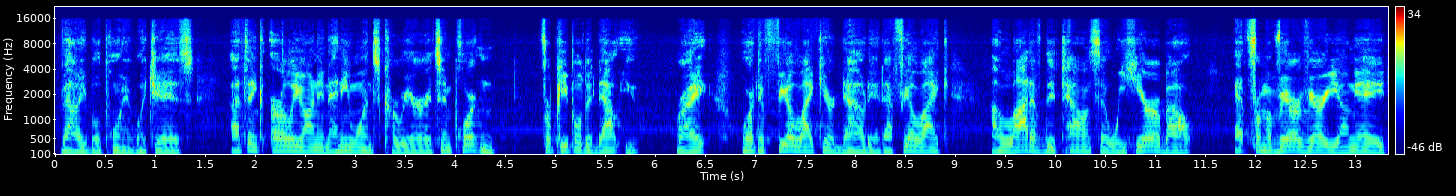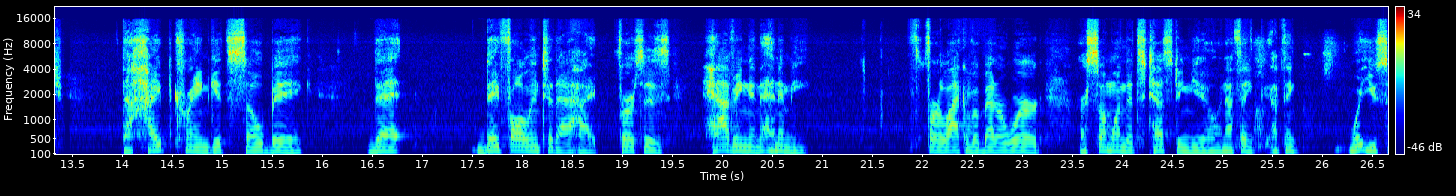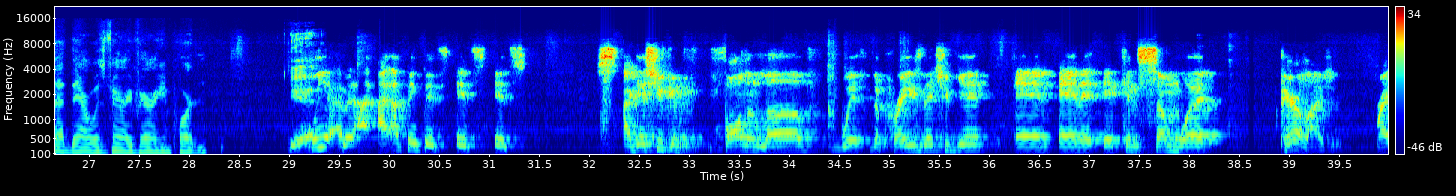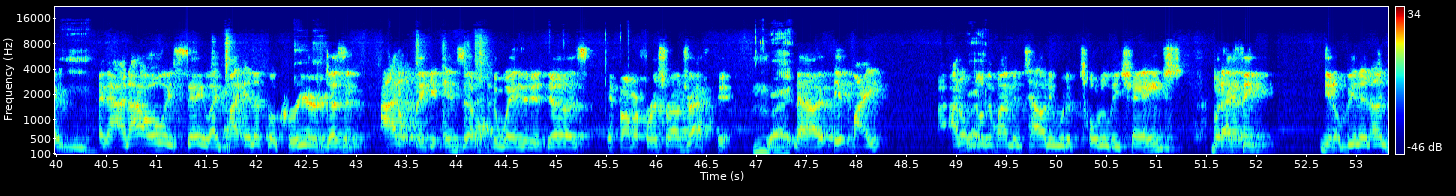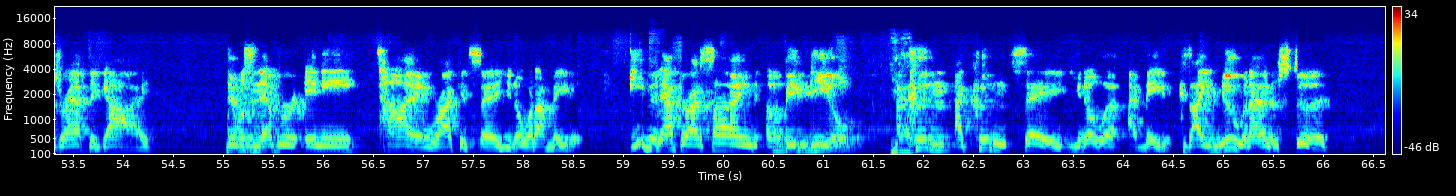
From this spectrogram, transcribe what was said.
valuable point, which is I think early on in anyone's career, it's important for people to doubt you, right, or to feel like you're doubted. I feel like a lot of the talents that we hear about at, from a very very young age, the hype train gets so big that they fall into that hype versus having an enemy for lack of a better word or someone that's testing you and i think i think what you said there was very very important Yeah, Well, yeah, I mean, I, I think it's it's it's. I guess you can fall in love with the praise that you get, and and it, it can somewhat paralyze you, right? Mm. And I- and I always say, like, my NFL career doesn't. I don't think it ends up the way that it does if I'm a first round draft pick. right. Now, it, it might. I don't know that my mentality would have totally changed, but I think, you know, being an undrafted guy, there was never any time where I could say, you know what, I made it. Even after I signed a big deal, I couldn't I couldn't say, you know what, I made it. Because I knew and I understood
